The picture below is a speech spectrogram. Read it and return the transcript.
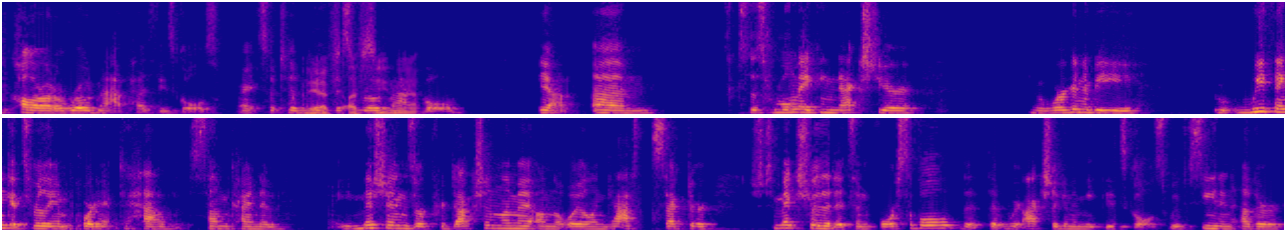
colorado roadmap has these goals right? So to meet yeah, this I've roadmap goal. Yeah um, so this rulemaking next year you know, we're going to be we think it's really important to have some kind of emissions or production limit on the oil and gas sector just to make sure that it's enforceable that, that we're actually going to meet these goals. We've seen in other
